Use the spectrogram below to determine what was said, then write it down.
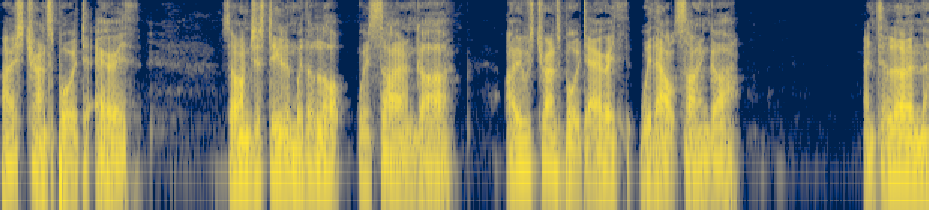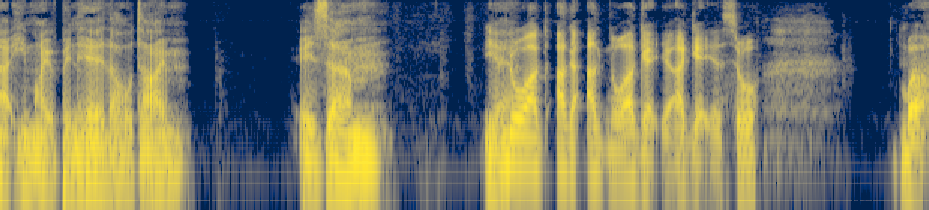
I was transported to Erith. So I'm just dealing with a lot with Cyangar. I was transported to Erith without Cyangar. And to learn that he might have been here the whole time is um yeah. No, I, I, get- I, no, I get you. I get you. So, well,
